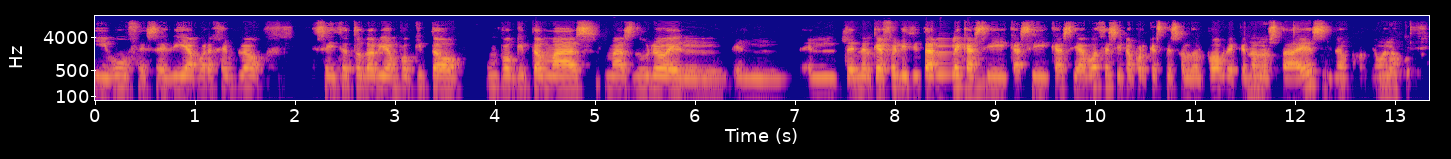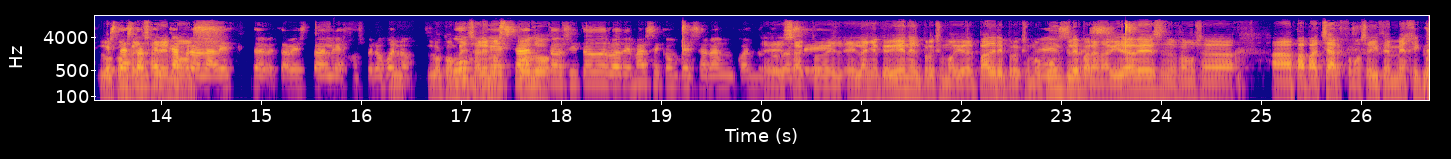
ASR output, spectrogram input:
Y, uff, ese día, por ejemplo, se hizo todavía un poquito, un poquito más, más duro el, el, tener que felicitarle mm. casi, casi, casi a voces, y no porque esté sordo el pobre, que no lo, está, ¿eh? sino porque bueno, está tan cerca, pero a la vez, está lejos. Pero bueno, lo compensaremos todo. santos y todo lo demás se compensarán cuando Exacto, el, año que viene, el próximo Día del Padre, próximo cumple, para Navidades, nos vamos a a papachar, como se dice en México,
